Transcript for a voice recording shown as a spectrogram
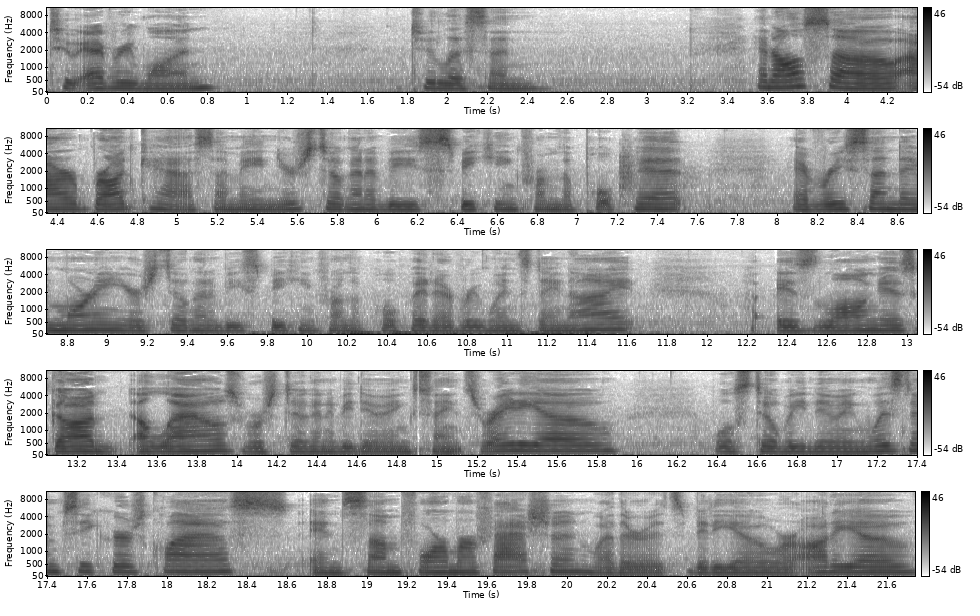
to everyone to listen. And also our broadcast i mean you're still going to be speaking from the pulpit every sunday morning you're still going to be speaking from the pulpit every wednesday night. As long as god allows we're still going to be doing saints radio. We'll still be doing wisdom seekers class in some form or fashion whether it's video or audio.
